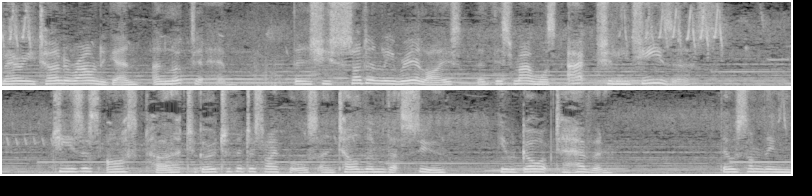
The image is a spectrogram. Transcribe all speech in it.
Mary turned around again and looked at him. Then she suddenly realized that this man was actually Jesus. Jesus asked her to go to the disciples and tell them that soon he would go up to heaven. There was something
